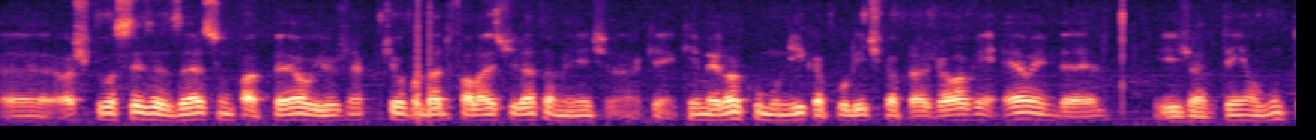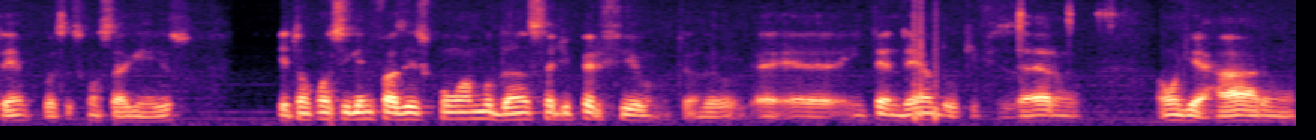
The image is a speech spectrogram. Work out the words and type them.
É, acho que vocês exercem um papel, e eu já tive a oportunidade de falar isso diretamente. né? Quem, quem melhor comunica a política para jovem é o MBL, e já tem algum tempo que vocês conseguem isso. E estão conseguindo fazer isso com uma mudança de perfil? É, é, entendendo o que fizeram, onde erraram,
